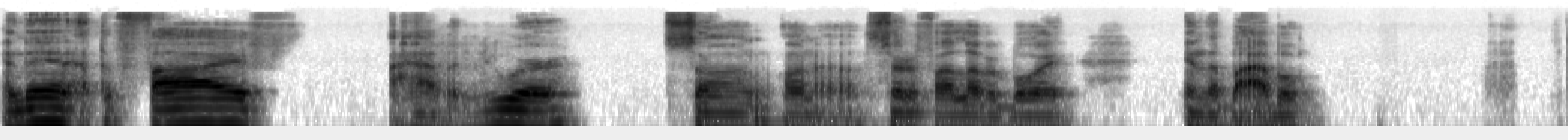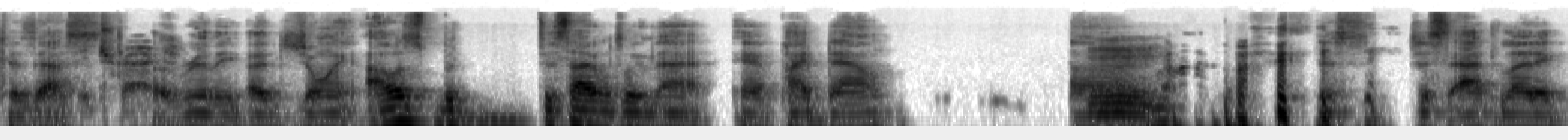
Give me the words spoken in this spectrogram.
And then at the five, I have a newer song on a Certified Lover Boy in the Bible because that's a really a joint. I was deciding between that and Pipe Down. Um, mm. just just athletic,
